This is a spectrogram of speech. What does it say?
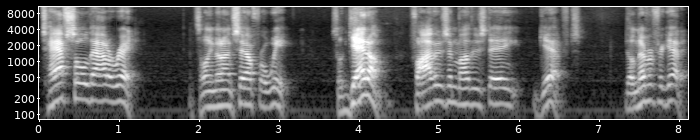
It's half sold out already. It's only been on sale for a week. So get them. Father's and Mother's Day gifts. They'll never forget it.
